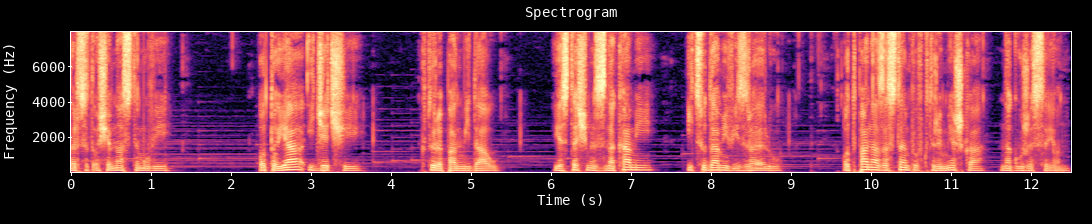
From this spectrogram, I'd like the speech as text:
werset 18 mówi: Oto ja i dzieci, które Pan mi dał, jesteśmy znakami i cudami w Izraelu, od Pana zastępów, który mieszka na górze Syjon.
